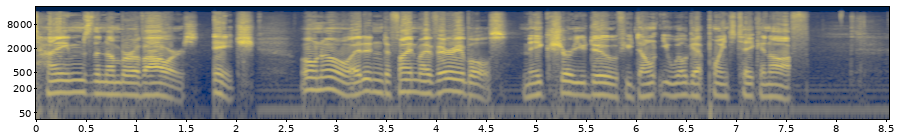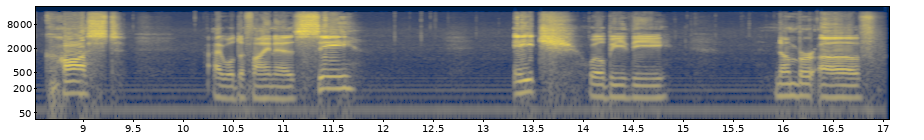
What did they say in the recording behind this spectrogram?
times the number of hours, h. Oh no, I didn't define my variables. Make sure you do. If you don't, you will get points taken off. Cost, I will define as C. H will be the number of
